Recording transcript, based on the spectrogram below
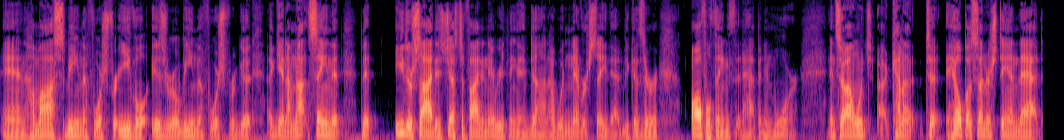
And Hamas being the force for evil, Israel being the force for good. Again, I'm not saying that that either side is justified in everything they've done. I would never say that because there are awful things that happen in war. And so I want uh, kind of to help us understand that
